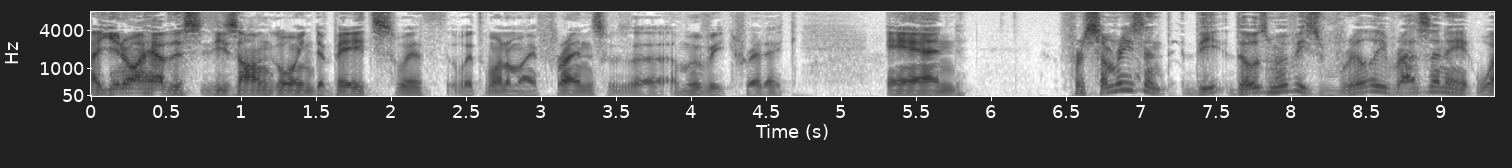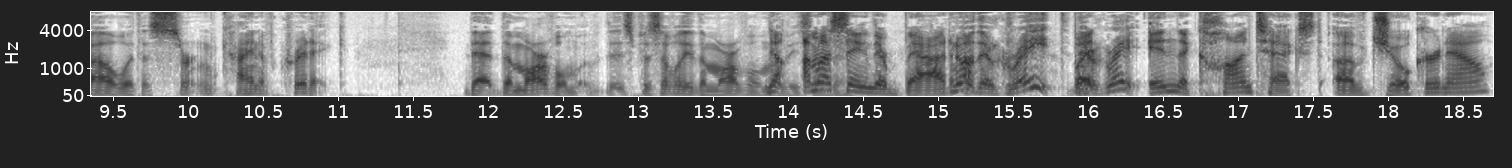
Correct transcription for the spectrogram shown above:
uh, you know I have this these ongoing debates with with one of my friends who's a, a movie critic, and for some reason the, those movies really resonate well with a certain kind of critic. That the Marvel, specifically the Marvel No, movies. I'm not saying they're bad. no, they're great. they're great. in the context of Joker. Now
